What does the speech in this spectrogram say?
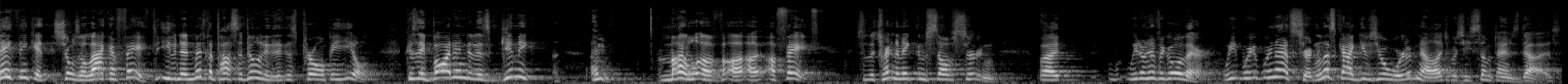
They think it shows a lack of faith to even admit the possibility that this prayer won't be healed. Because they bought into this gimmick model of, uh, uh, of faith. So they're trying to make themselves certain. But we don't have to go there. We, we're not certain. Unless God gives you a word of knowledge, which He sometimes does.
